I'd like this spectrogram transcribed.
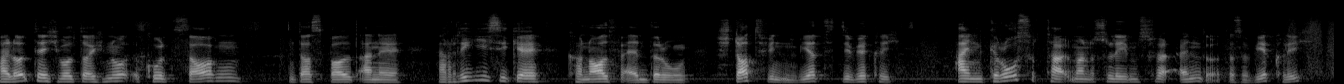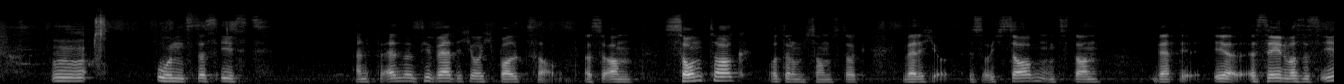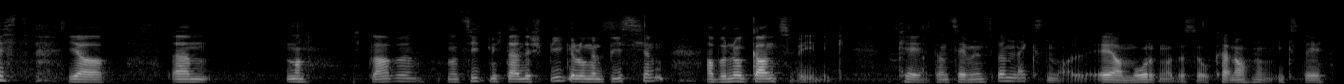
Hi Leute, ich wollte euch nur kurz sagen, dass bald eine riesige Kanalveränderung stattfinden wird, die wirklich einen großen Teil meines Lebens verändert. Also wirklich. Mm, und das ist eine Veränderung, die werde ich euch bald sagen. Also am Sonntag oder am Samstag werde ich es euch sagen und dann werdet ihr sehen, was es ist. Ja, ähm, man, ich glaube, man sieht mich da in der Spiegelung ein bisschen, aber nur ganz wenig. Okay, dann sehen wir uns beim nächsten Mal. Eher morgen oder so, keine Ahnung, XD.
